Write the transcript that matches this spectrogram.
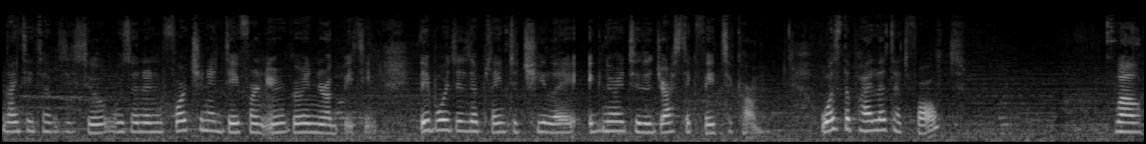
1972, was an unfortunate day for an Uruguayan rugby team. They boarded a plane to Chile, ignorant to the drastic fate to come. Was the pilot at fault? Well,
